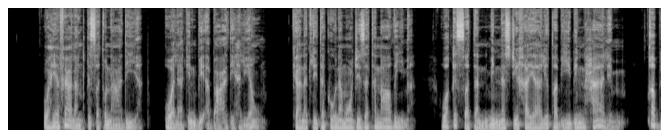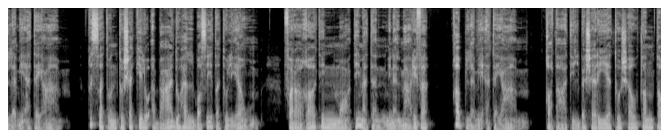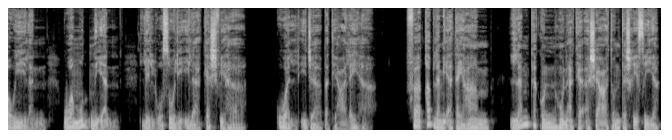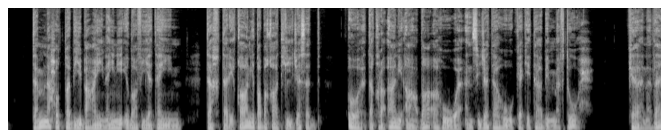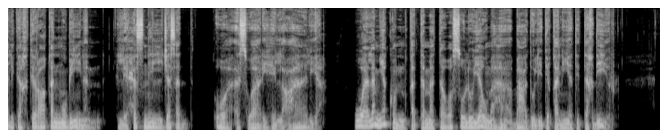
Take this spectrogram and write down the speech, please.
وهي فعلا قصة عادية ولكن بأبعادها اليوم. كانت لتكون معجزة عظيمة وقصة من نسج خيال طبيب حالم قبل مئتي عام. قصة تشكل أبعادها البسيطة اليوم فراغات معتمة من المعرفة قبل مئتي عام. قطعت البشرية شوطا طويلا ومضنيا للوصول إلى كشفها والإجابة عليها. فقبل مئتي عام لم تكن هناك أشعة تشخيصية تمنح الطبيب عينين إضافيتين تخترقان طبقات الجسد وتقرآن أعضاءه وأنسجته ككتاب مفتوح. كان ذلك اختراقا مبينا لحصن الجسد وأسواره العالية ولم يكن قد تم التوصل يومها بعد لتقنية التخدير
